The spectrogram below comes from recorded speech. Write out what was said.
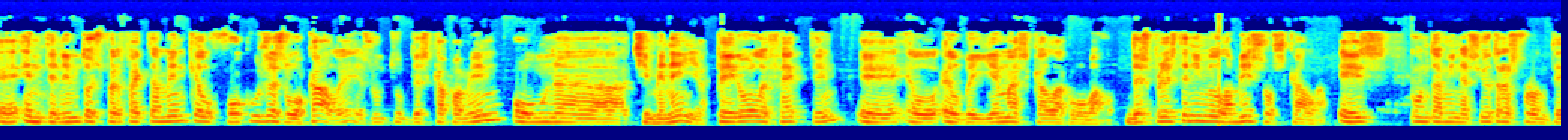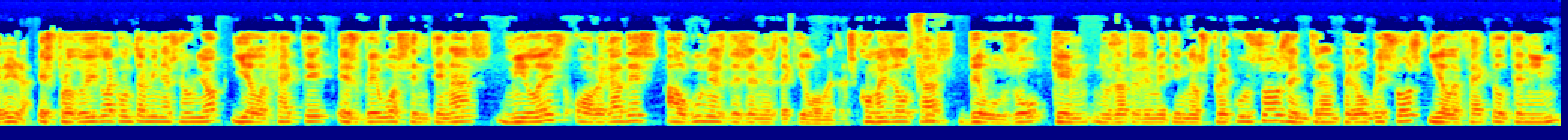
Eh, entenem tots perfectament que el focus és local, eh? és un tub d'escapament o una ximeneia, però l'efecte eh, el, el veiem a escala global. Després tenim la mesoscala, és contaminació transfronterera. Es produeix la contaminació a un lloc i l'efecte es veu a centenars, milers o a vegades algunes desenes de quilòmetres, com és el cas sí. de l'ozó, que nosaltres emetim els precursors, entren per el Besòs i l'efecte el tenim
